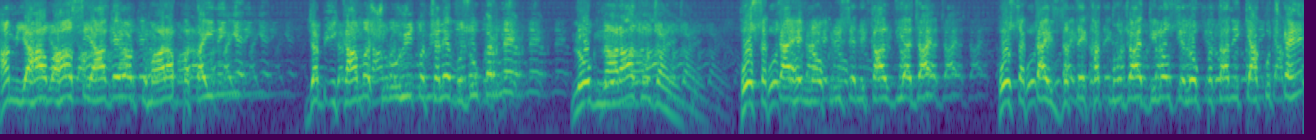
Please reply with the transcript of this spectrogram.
ہم یہاں وہاں سے آ گئے اور تمہارا پتہ ہی نہیں ہے۔ جب اقامت شروع ہوئی تو چلے وضو کرنے۔ لوگ ناراض ہو جائیں۔ ہو سکتا ہے نوکری سے نکال دیا جائے۔ ہو سکتا ہے عزتیں ختم ہو جائے دلوں سے لوگ پتہ نہیں کیا کچھ کہیں۔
